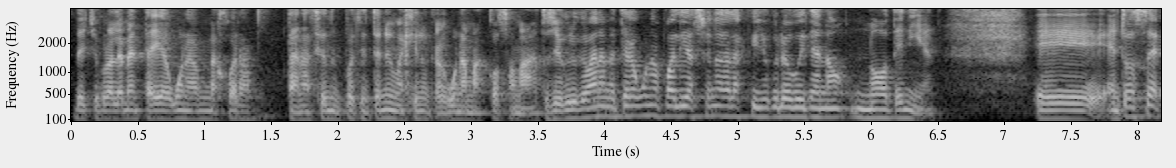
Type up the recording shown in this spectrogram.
De hecho, probablemente hay algunas mejoras, están haciendo impuesto interno, imagino que alguna más cosa más. Entonces, yo creo que van a meter algunas validaciones de las que yo creo que hoy día no, no tenían. Eh, entonces,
